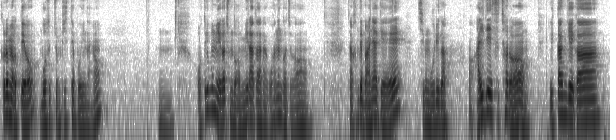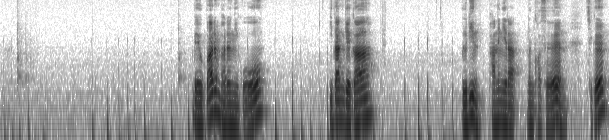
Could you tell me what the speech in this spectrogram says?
그러면 어때요? 모습 좀 비슷해 보이나요? 음, 어떻게 보면 얘가 좀 더 엄밀하다라고 하는 거죠. 자, 근데 만약에 지금 우리가 어, RDS처럼 1단계가 매우 빠른 반응이고 2단계가 느린 반응이라는 것은 지금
